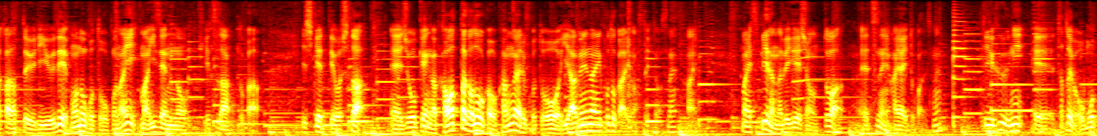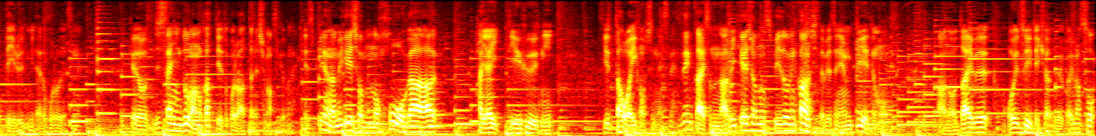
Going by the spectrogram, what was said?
たからという理由で物事を行い、まあ、以前の決断とか意思決定をした、え、条件が変わったかどうかを考えることをやめないことがありますと言ってますね。はいまあ、SP のナビゲーションとは、え、常に速いとかですね。っていうふうに、えー、例えば思っているみたいなところですね。けど実際にどうなのかっていうところはあったりしますけどね。SP のナビゲーションの方が速いっていうふうに言った方がいいかもしれないですね。前回そのナビゲーションのスピードに関しては別に MPA でもあのだいぶ追いついてきたというか、今そ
